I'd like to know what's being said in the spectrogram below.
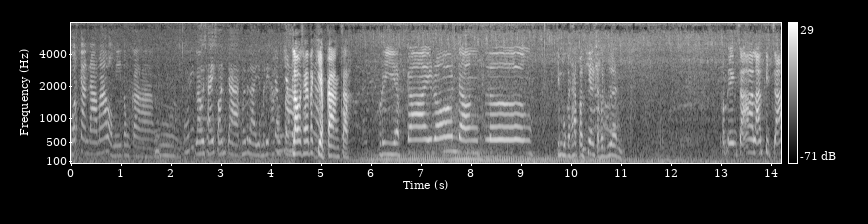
งดการดราม่าบอกมีตรงกลางเราใช้ช้อนกลางไม่เป็นไรยังไม่ได้เอาเข้าปากเราใช้ตะเกียบกลางจ้ะเปรียบกายร้อนดังเพลิง กินหมูกระทะตอนเที่ยงจ้ะเพื่อนๆทำเองจ้า ร้านปิดจ้า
